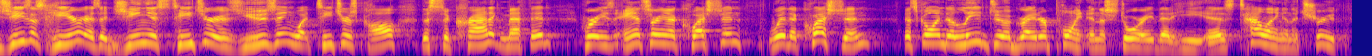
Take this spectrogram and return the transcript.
Jesus, here as a genius teacher, is using what teachers call the Socratic method, where he's answering a question with a question that's going to lead to a greater point in the story that he is telling and the truth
